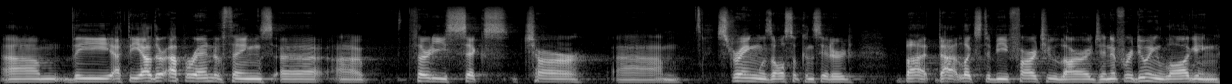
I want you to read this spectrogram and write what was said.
Um, the, at the other upper end of things, uh, uh 36 char um, string was also considered, but that looks to be far too large. And if we're doing logging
